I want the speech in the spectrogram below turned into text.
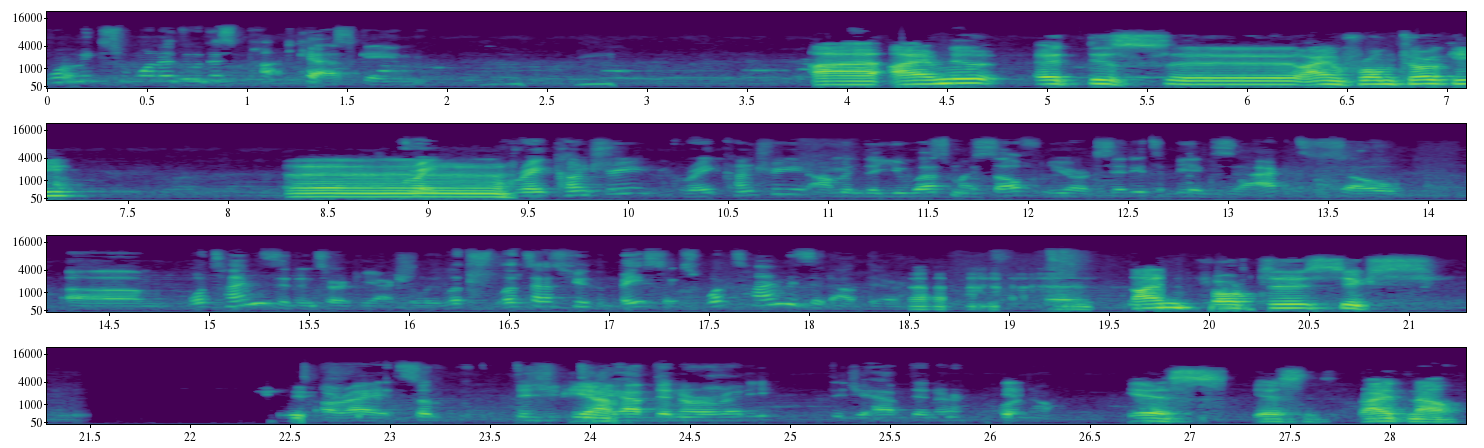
What makes you want to do this podcast game? Uh, I'm new at this. Uh, I'm from Turkey. Uh, Great, great country, great country. I'm in the U.S. myself, New York City to be exact. So, um, what time is it in Turkey? Actually, let's let's ask you the basics. What time is it out there? Uh, Nine forty-six. All right. So, did you did Yeah. you have dinner already? Did you have dinner or no? Yes, yes, right now.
